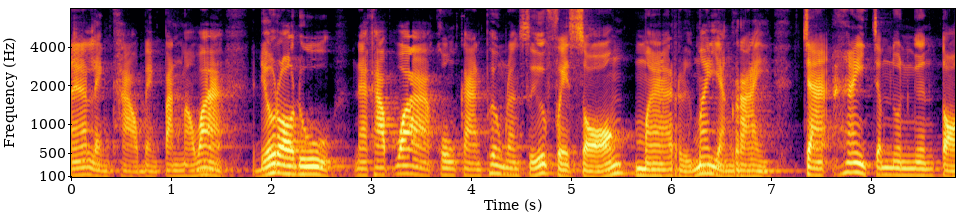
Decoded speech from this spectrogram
นะแหล่งข่าวแบ่งปันมาว่า เดี๋ยวรอดูนะครับว่าโครงการเพิ่มกำลังซื้อเฟส2มาหรือไม่อย่างไร จะให้จำนวนเงินต่อ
